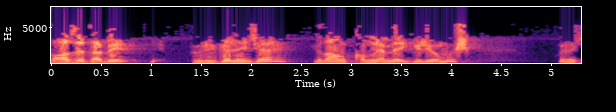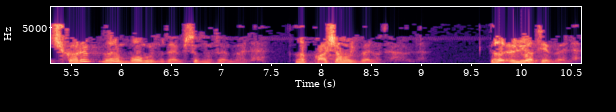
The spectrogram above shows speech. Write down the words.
Bazı tabi ölü gelince yılan kanını emmeye geliyormuş. Böyle çıkarıp yılanı boğmuş muhtemelen. Sık muhtemelen böyle. Yılan parçalamış böyle. Yılan ölü yatıyor böyle.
